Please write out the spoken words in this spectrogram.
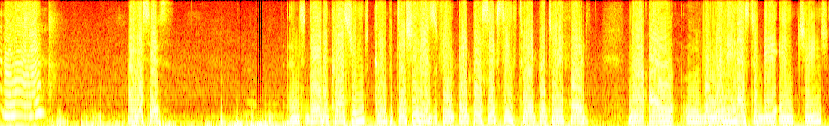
Hello. I'm Lucius. And today the classroom competition is from April 16th to April 23rd. Not all the money has to be in change.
